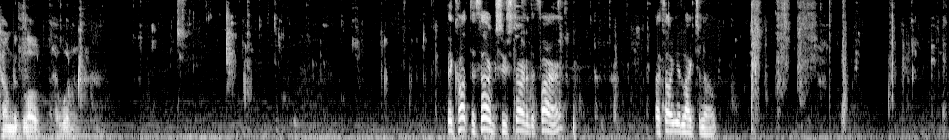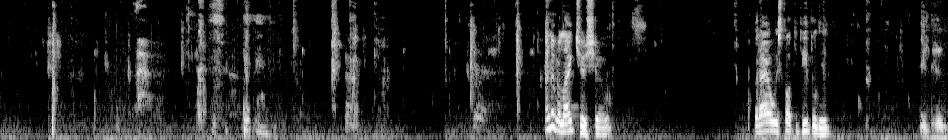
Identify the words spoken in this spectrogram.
Come to gloat, I wouldn't. They caught the thugs who started the fire. I thought you'd like to know. I never liked your show, but I always thought the people did. They did.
